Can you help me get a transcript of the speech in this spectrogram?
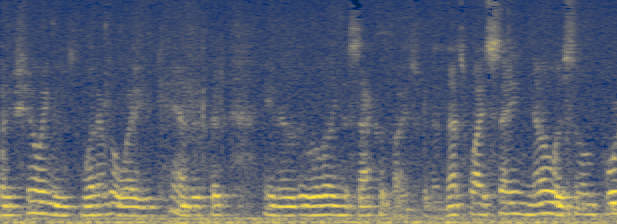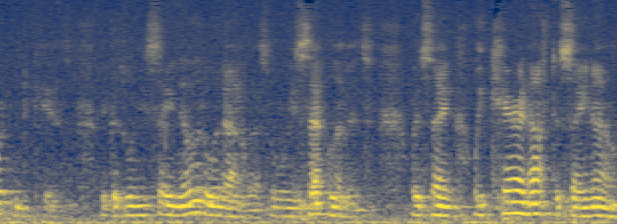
by showing in whatever way you can that, that you know that we're willing to sacrifice for them. That's why saying no is so important to kids. Because when we say no to an adolescent, when we set limits, we're saying we care enough to say no.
